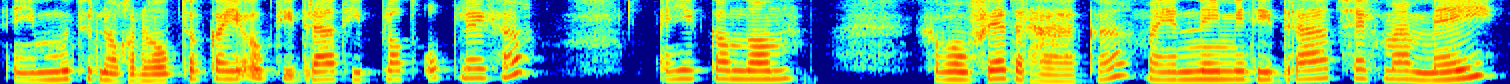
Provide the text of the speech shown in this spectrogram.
en je moet er nog een hoop dan kan je ook die draad hier plat opleggen. En je kan dan gewoon verder haken. Maar je neem je die draad zeg maar mee.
